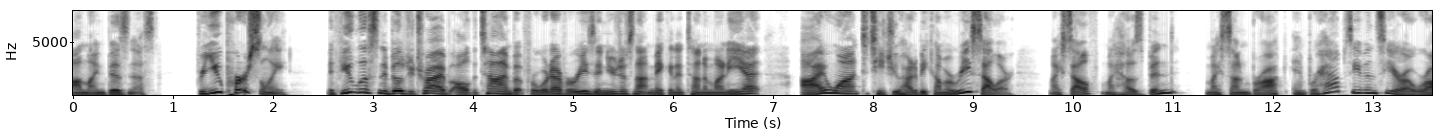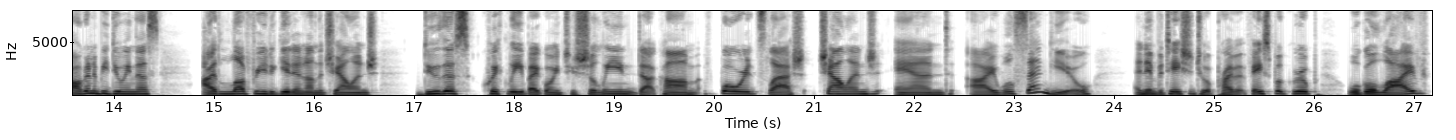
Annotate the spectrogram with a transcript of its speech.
online business. For you personally, if you listen to Build Your Tribe all the time, but for whatever reason you're just not making a ton of money yet, I want to teach you how to become a reseller. Myself, my husband, my son Brock, and perhaps even Sierra. We're all going to be doing this. I'd love for you to get in on the challenge. Do this quickly by going to chalene.com forward slash challenge, and I will send you an invitation to a private Facebook group. We'll go live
